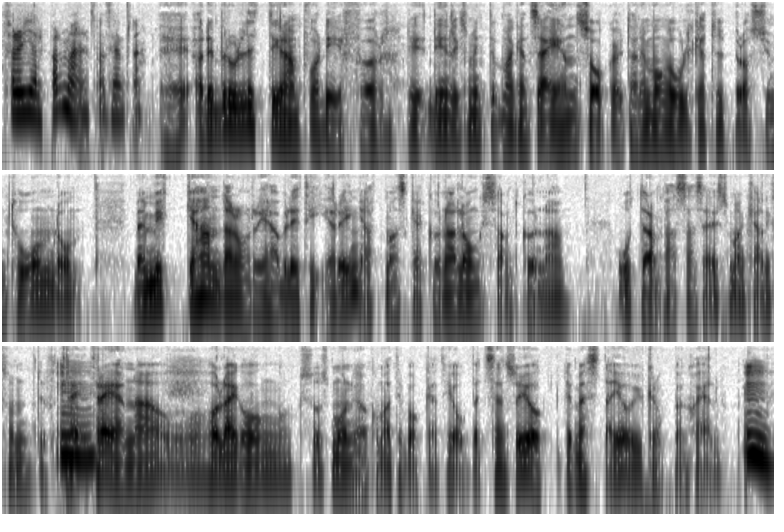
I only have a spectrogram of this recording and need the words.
för att hjälpa de här patienterna? Eh, Ja, det beror lite grann på vad det är för... Det, det är liksom inte, man kan inte säga en sak utan det är många olika typer av symptom. Då. Men mycket handlar om rehabilitering, att man ska kunna långsamt kunna återanpassa sig så man kan liksom Mm. träna och hålla igång och så småningom komma tillbaka till jobbet. Sen så gör det mesta gör ju kroppen själv. Mm.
